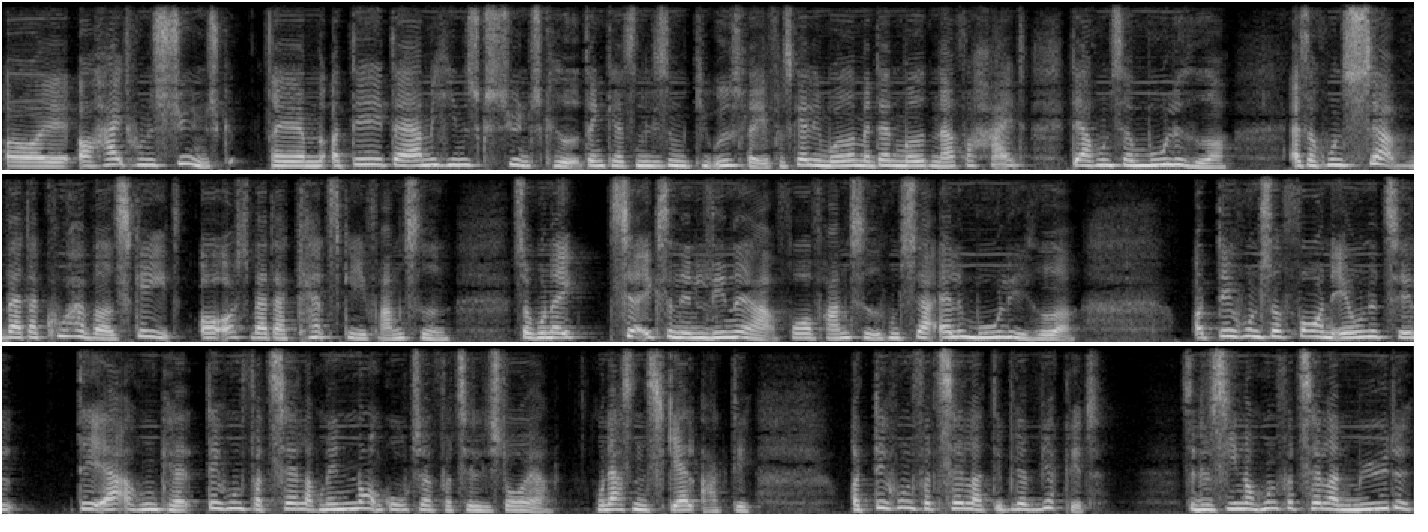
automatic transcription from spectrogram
Og, øh, og Heid, hun er synsk, Øhm, og det, der er med hendes synskhed, den kan sådan ligesom give udslag i forskellige måder, men den måde, den er for Heid, det er, at hun ser muligheder. Altså hun ser, hvad der kunne have været sket, og også hvad der kan ske i fremtiden. Så hun er ikke, ser ikke sådan en lineær for fremtid, hun ser alle muligheder. Og det hun så får en evne til, det er, at hun kan, det hun fortæller, hun er enormt god til at fortælle historier. Hun er sådan skjaldagtig. Og det hun fortæller, det bliver virkeligt. Så det vil sige, når hun fortæller en myte,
